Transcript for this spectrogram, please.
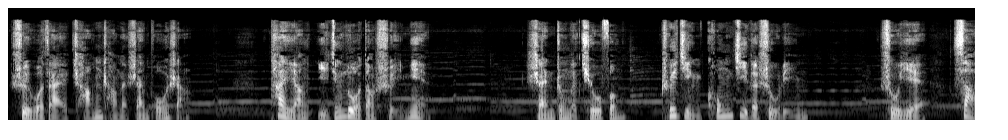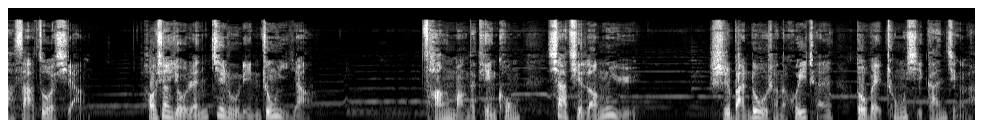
睡卧在长长的山坡上。太阳已经落到水面，山中的秋风吹进空寂的树林，树叶飒飒作响，好像有人进入林中一样。苍茫的天空下起冷雨，石板路上的灰尘都被冲洗干净了。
